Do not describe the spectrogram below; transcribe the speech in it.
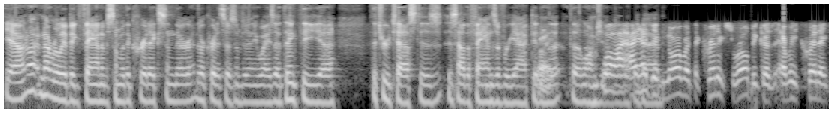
Yeah, I'm not, not, really a big fan of some of the critics and their their criticisms. Anyways, I think the uh, the true test is is how the fans have reacted right. and the, the longevity. Well, I, I had, had to ignore what the critics wrote because every critic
